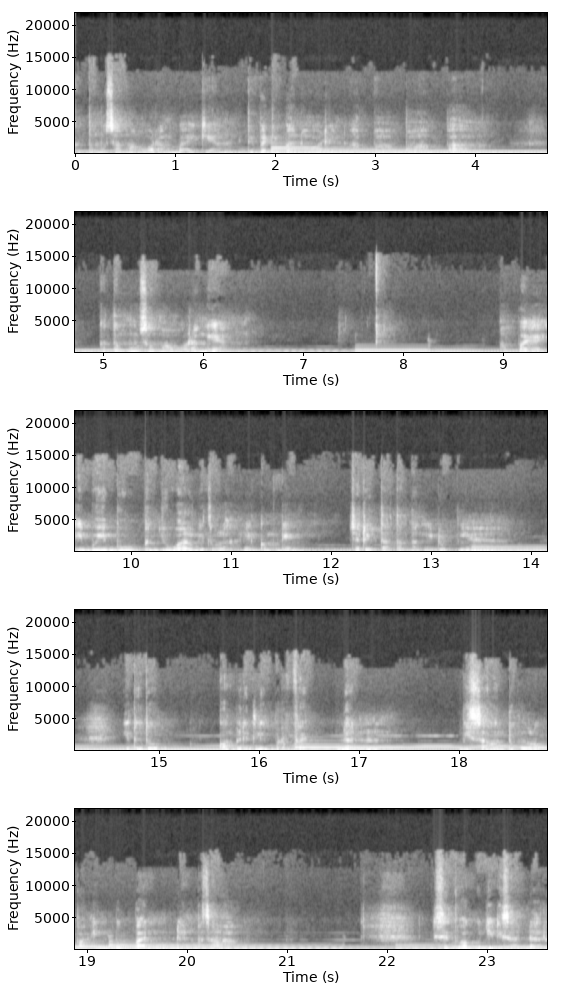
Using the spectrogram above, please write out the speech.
ketemu sama orang baik yang tiba-tiba nawarin apa-apa-apa ketemu sama orang yang apa ya ibu-ibu penjual gitulah yang kemudian cerita tentang hidupnya. Itu tuh completely perfect dan bisa untuk ngelupain beban dan masalahku. Di situ aku jadi sadar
